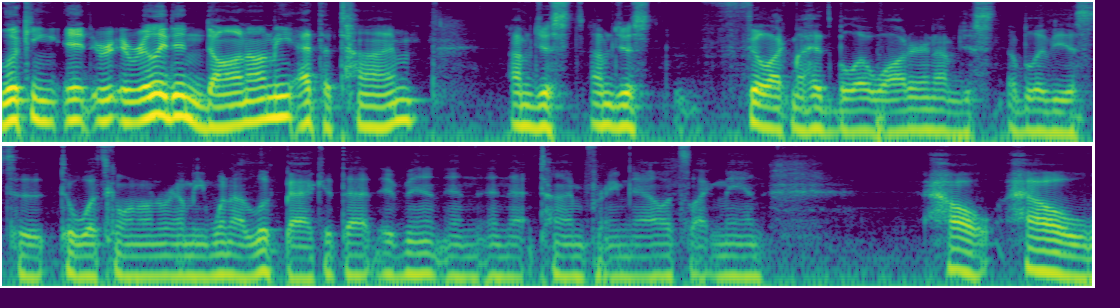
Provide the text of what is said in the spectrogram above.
looking it it really didn't dawn on me at the time. I'm just I'm just feel like my head's below water and I'm just oblivious to, to what's going on around me. When I look back at that event and, and that time frame now, it's like, man, how how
